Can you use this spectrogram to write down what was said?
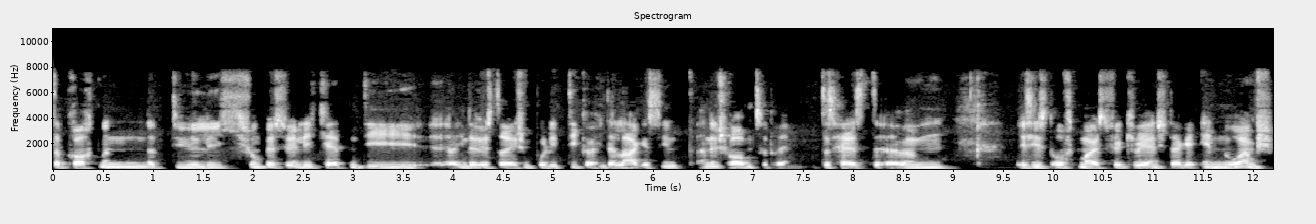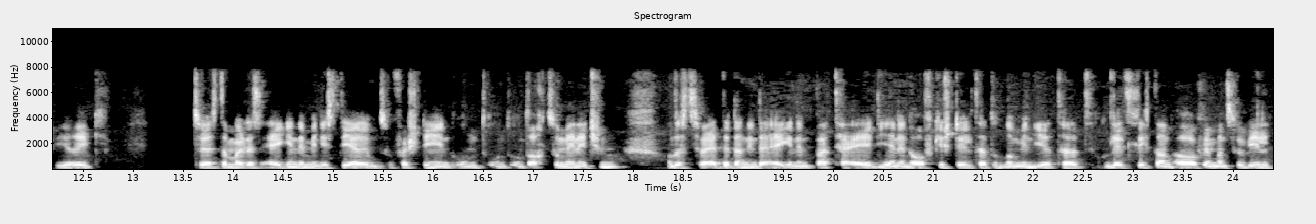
da braucht man natürlich schon Persönlichkeiten, die äh, in der österreichischen Politik auch in der Lage sind, an den Schrauben zu drehen. Das heißt, ähm, es ist oftmals für Quereinsteiger enorm schwierig, zuerst einmal das eigene Ministerium zu verstehen und, und, und auch zu managen. Und das zweite dann in der eigenen Partei, die einen aufgestellt hat und nominiert hat und letztlich dann auch, wenn man so will,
